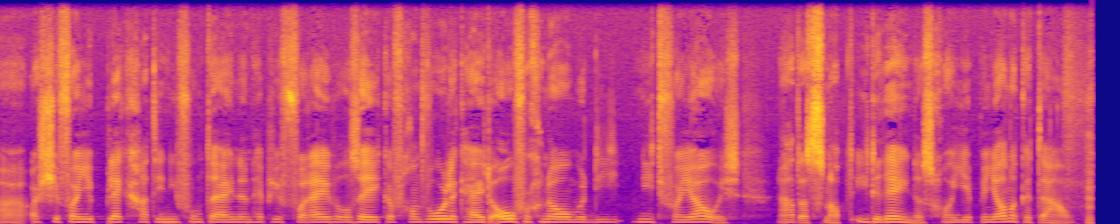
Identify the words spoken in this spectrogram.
Uh, als je van je plek gaat in die fontein, dan heb je vrijwel zeker verantwoordelijkheid overgenomen die niet van jou is. Nou, dat snapt iedereen. Dat is gewoon Jip en Janneke taal. Hm.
